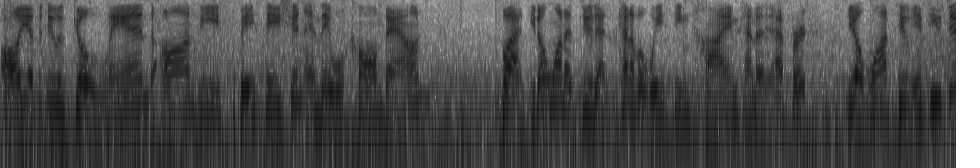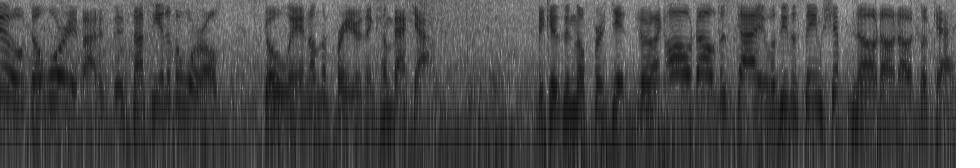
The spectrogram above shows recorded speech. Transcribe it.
All you have to do is go land on the space station and they will calm down. But you don't want to do that. It's kind of a wasting time kind of effort. You don't want to. If you do, don't worry about it. It's not the end of the world. Go land on the freighter, then come back out. Because then they'll forget. They're like, oh no, this guy, was he the same ship? No, no, no, it's okay.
